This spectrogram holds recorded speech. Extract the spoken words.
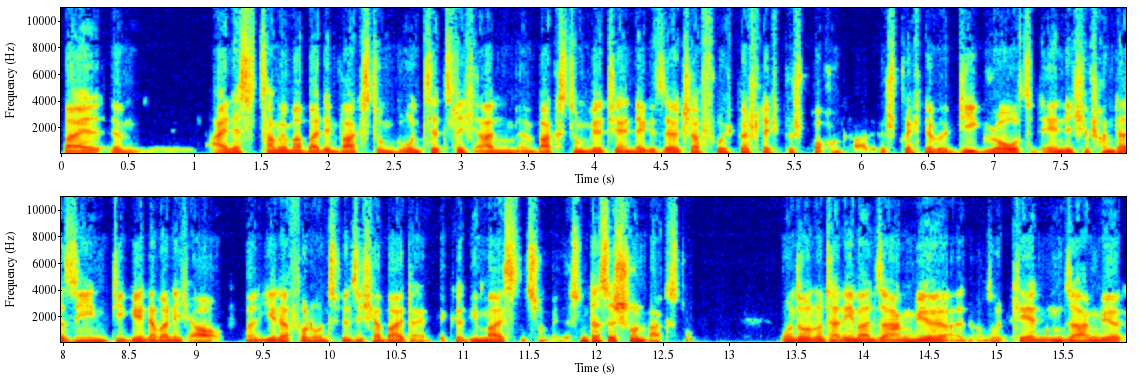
Weil ähm, eines fangen wir mal bei dem Wachstum grundsätzlich an. Wachstum wird ja in der Gesellschaft furchtbar schlecht besprochen gerade. Wir sprechen über Degrowth und ähnliche Fantasien, die gehen aber nicht auf, weil jeder von uns will sich ja weiterentwickeln, die meisten zumindest. Und das ist schon Wachstum. Unseren Unternehmern sagen wir, also unsere Klienten sagen wir,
